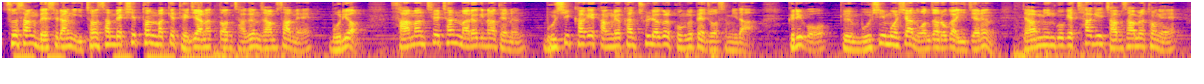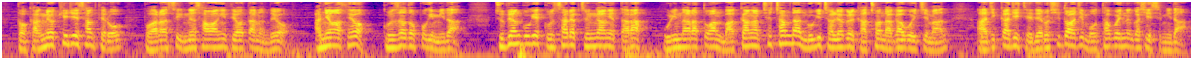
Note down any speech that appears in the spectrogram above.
수상 배수량이 2310톤밖에 되지 않았던 작은 잠수함에 무려 4만 7천 마력이나 되는 무식하게 강력한 출력을 공급해 주었습니다. 그리고 그 무시무시한 원자로가 이제는 대한민국의 차기 잠수함을 통해 더 강력해진 상태로 부활할 수 있는 상황이 되었다는데요. 안녕하세요. 군사돋보기입니다. 주변국의 군사력 증강에 따라 우리나라 또한 막강한 최첨단 무기 전력을 갖춰 나가고 있지만 아직까지 제대로 시도하지 못하고 있는 것이 있습니다.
